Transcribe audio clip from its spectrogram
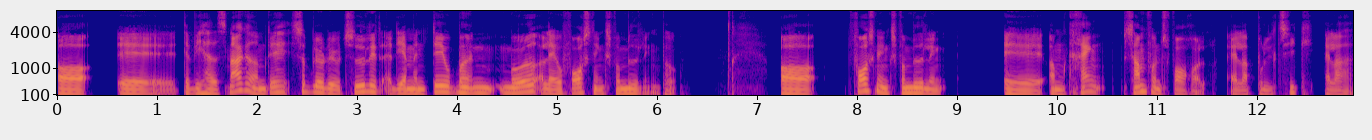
Og øh, da vi havde snakket om det, så blev det jo tydeligt, at jamen, det er jo en måde at lave forskningsformidling på. Og forskningsformidling øh, omkring samfundsforhold, eller politik, eller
